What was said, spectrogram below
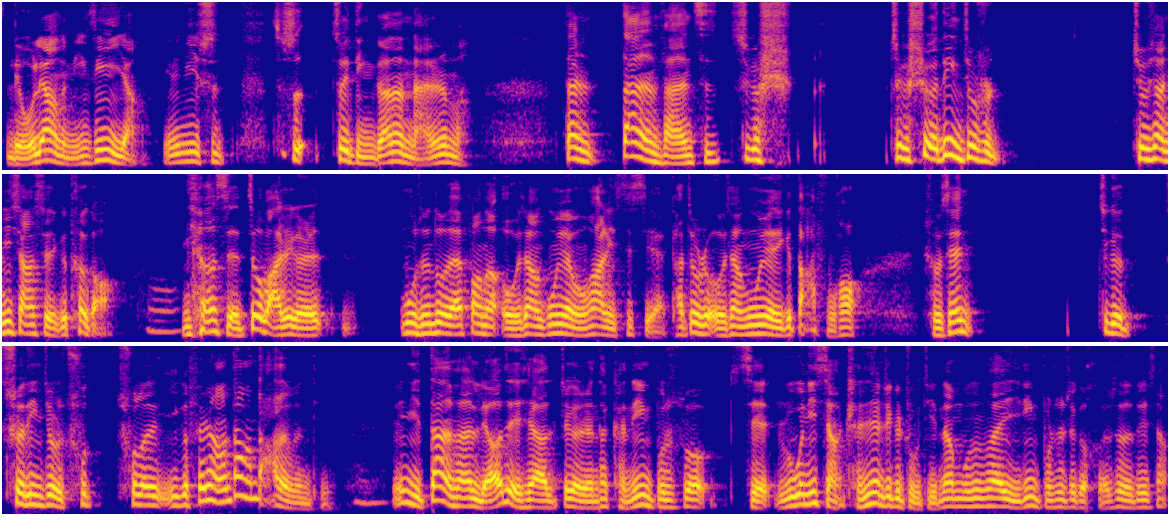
流量的明星一样，因为你是就是最顶端的男人嘛。但是但凡这这个设这个设定就是，就像你想写一个特稿，你想写就把这个人木村拓哉放到偶像工业文化里去写，他就是偶像工业一个大符号。首先，这个设定就是出出了一个非常当大的问题，因为你但凡了解一下这个人，他肯定不是说写，如果你想呈现这个主题，那木村拓哉一定不是这个合适的对象，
